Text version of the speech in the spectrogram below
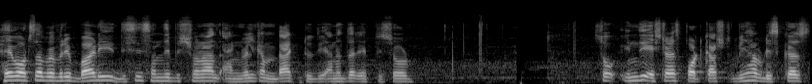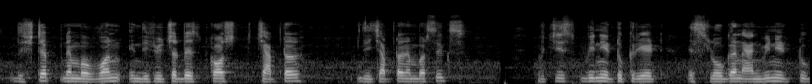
Hey, what's up, everybody? This is Sandeep Vishwanath, and welcome back to the another episode. So, in the yesterday's podcast, we have discussed the step number one in the future-based cause chapter, the chapter number six, which is we need to create a slogan and we need to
